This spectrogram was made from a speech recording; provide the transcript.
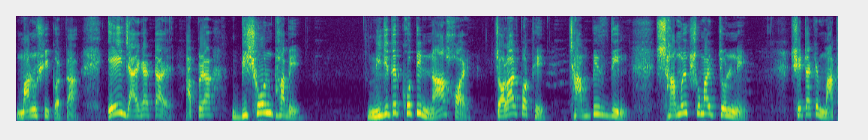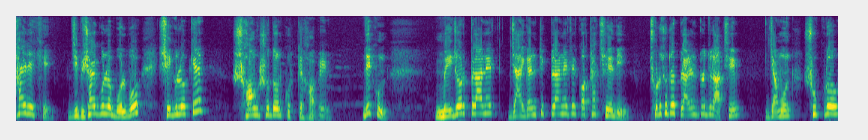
মানসিকতা। এই জায়গাটায় আপনারা ভীষণভাবে নিজেদের ক্ষতি না হয় চলার পথে ২৬ দিন সাময়িক সময়ের জন্যে সেটাকে মাথায় রেখে যে বিষয়গুলো বলব, সেগুলোকে সংশোধন করতে হবে। দেখুন মেজর প্ল্যানেট জাইগান্টিক প্ল্যানেটের কথা ছেড়ে দিন। ছোট ছোট প্ল্যানেটগুলো যেগুলো আছে, যেমন শুক্র,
